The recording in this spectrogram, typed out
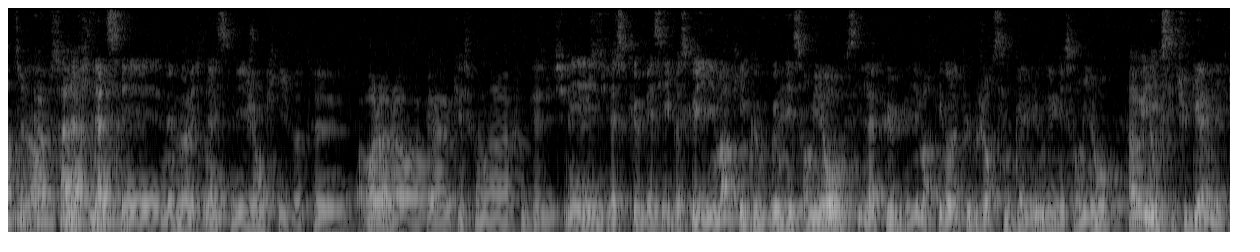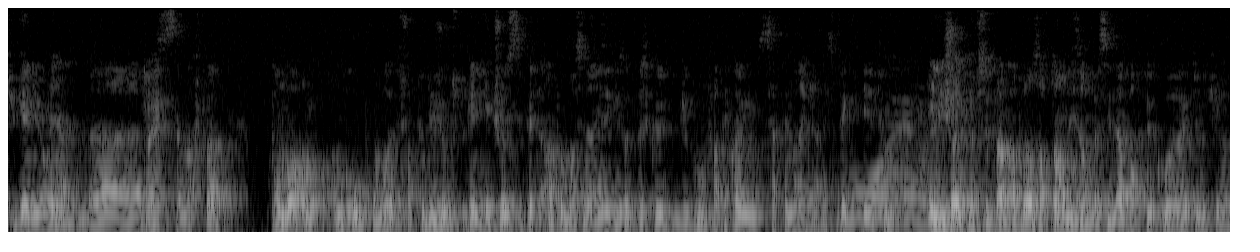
un truc Non, comme ça à la fin finale, c'est. Même à la finale, c'est les gens qui votent. euh, Bah Voilà, alors qu'est-ce qu'on en a à foutre des de Mais justice parce que, mais si, parce qu'il est marqué que vous gagnez 100 000 euros. C'est la pub, il est marqué dans la pub, genre si vous gagnez, vous gagnez 100 000 euros. Ah oui, Donc si tu gagnes et que tu gagnes rien, bah Ouais. ça marche pas. Pour moi, en, en gros, pour moi, sur tous les jeux où tu peux gagner quelque chose, c'est peut-être un peu moins scénarisé que les autres parce que du coup, enfin, t'as quand même certaines règles à respecter et Ouais, tout. ouais. Et les gens ils peuvent se plaindre un peu en sortant en disant bah c'est n'importe quoi et tout, tu vois.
